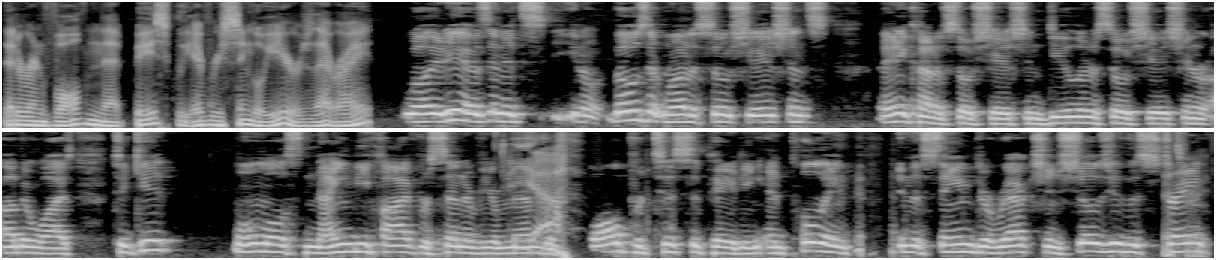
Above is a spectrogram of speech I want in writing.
that are involved in that basically every single year. Is that right? Well, it is, and it's you know those that run associations, any kind of association, dealer association or otherwise, to get almost ninety five percent of your members Yeah. all participating and pulling in the same direction shows you the strength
